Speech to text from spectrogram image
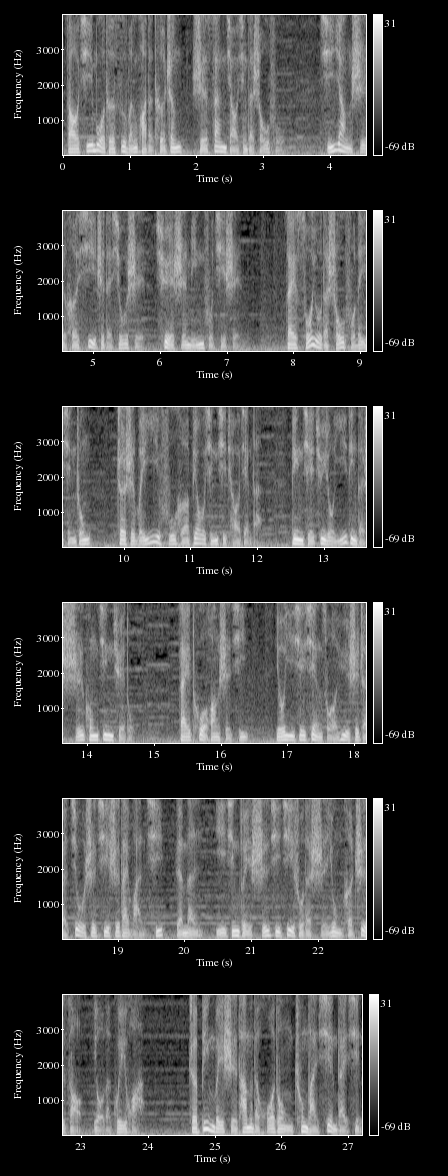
早期莫特斯文化的特征是三角形的手斧，其样式和细致的修饰确实名副其实。在所有的手斧类型中，这是唯一符合标形器条件的，并且具有一定的时空精确度。在拓荒时期，有一些线索预示着旧石器时代晚期人们已经对石器技术的使用和制造有了规划，这并未使他们的活动充满现代性，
